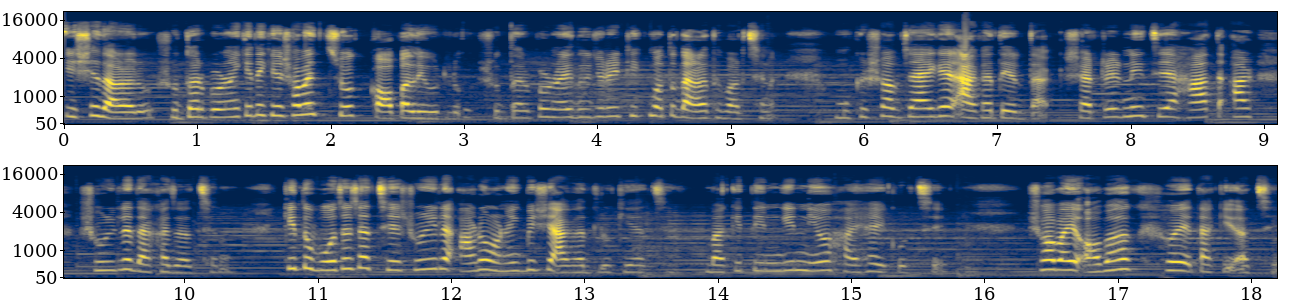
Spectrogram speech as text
এসে দাঁড়াল। শুদ্ধার প্রণয়কে দেখে সবাই চোখ কপালে উঠল। শুদ্ধার প্রণয় দুজনেই ঠিক মতো দাঁড়াতে পারছে না। মুখের সব জায়গায় আঘাতের দাগ। শার্টের নিচে হাত আর শরীরে দেখা যাচ্ছে না। কিন্তু বোঝা যাচ্ছে শরীরে আরও অনেক বেশি আঘাত লুকিয়ে আছে। বাকি তিন গিন্নিও হাই হাই করছে। সবাই অবাক হয়ে তাকিয়ে আছে,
